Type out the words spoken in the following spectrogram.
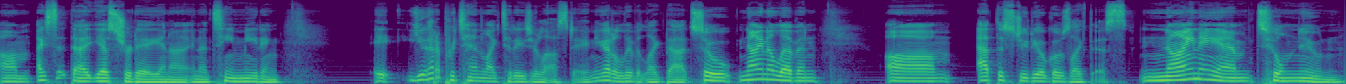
um, i said that yesterday in a in a team meeting it, you got to pretend like today's your last day and you got to live it like that so 9-11 um, at the studio goes like this 9 a.m till noon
